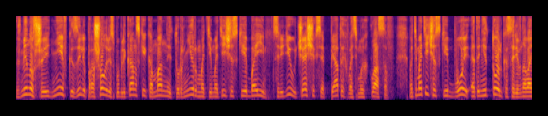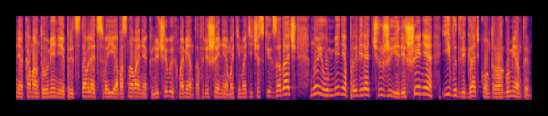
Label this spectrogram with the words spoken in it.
В минувшие дни в Кызыле прошел республиканский командный турнир «Математические бои» среди учащихся пятых-восьмых классов. Математический бой – это не только соревнование команд и умение представлять свои обоснования ключевых моментов решения математических задач, но и умение проверять чужие решения и выдвигать контраргументы.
